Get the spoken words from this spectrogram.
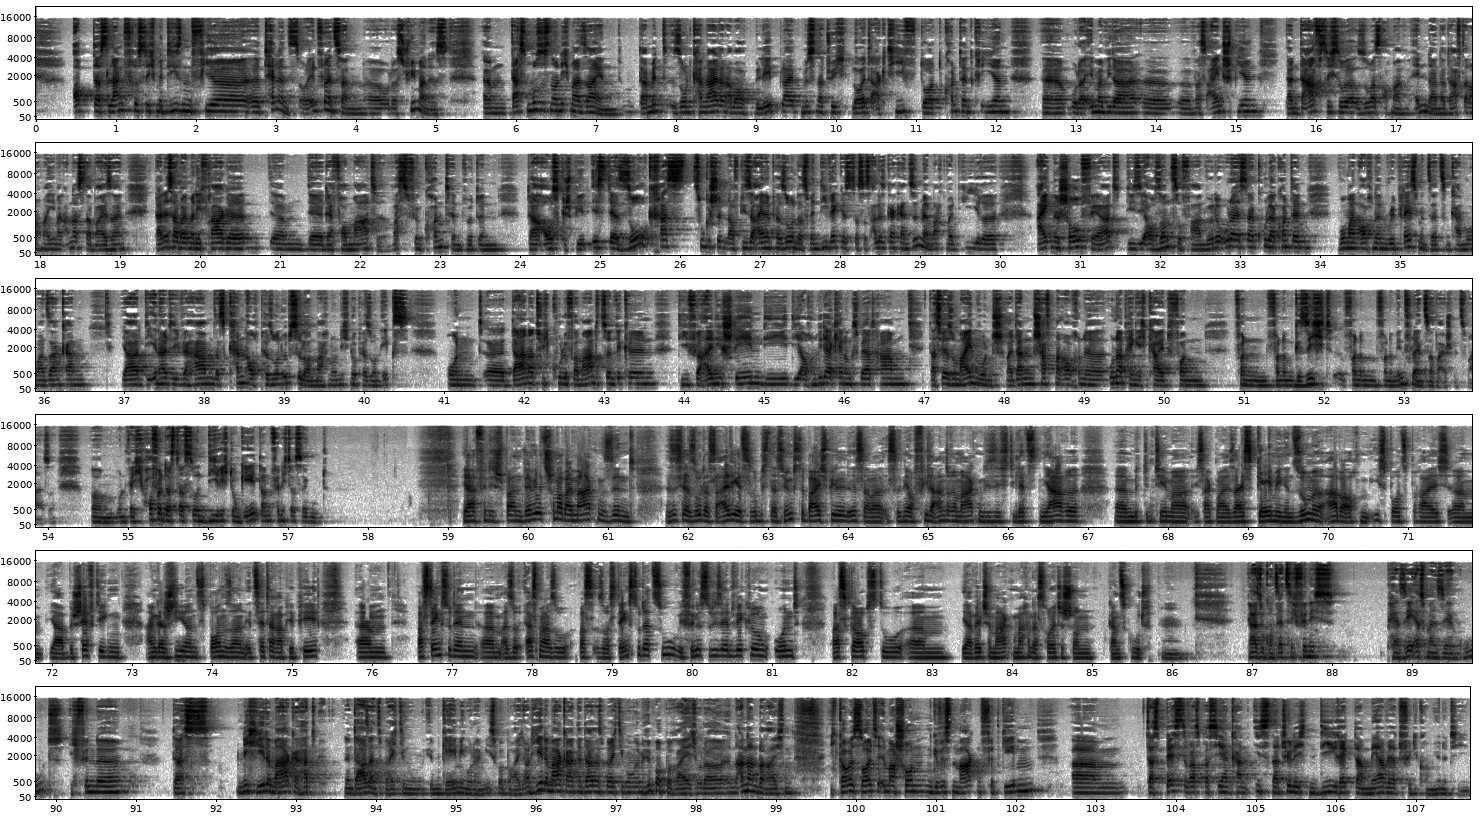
Ob das langfristig mit diesen vier äh, Talents oder Influencern äh, oder Streamern ist, ähm, das muss es noch nicht mal sein. Damit so ein Kanal dann aber auch belebt bleibt, müssen natürlich Leute aktiv dort Content kreieren äh, oder immer wieder äh, äh, was einspielen. Dann darf sich so sowas auch mal ändern. Da darf dann auch mal jemand anders dabei sein. Dann ist aber immer die Frage ähm, der, der Formate. Was für ein Content wird denn da ausgespielt? Ist der so krass zugeschnitten auf diese eine Person, dass wenn die weg ist, dass das alles gar keinen Sinn mehr macht, weil die ihre eigene Show fährt, die sie auch sonst so fahren würde? Oder ist da cooler Content, wo man auch einen Replacement setzen kann, wo man sagen kann, ja, die Inhalte, die wir haben, das kann auch Person Y machen und nicht nur Person X. Und äh, da natürlich coole Formate zu entwickeln, die für all die stehen, die, die auch einen Wiedererkennungswert haben, das wäre so mein Wunsch, weil dann schafft man auch eine Unabhängigkeit von, von, von einem Gesicht, von einem, von einem Influencer beispielsweise. Ähm, und wenn ich hoffe, dass das so in die Richtung geht, dann finde ich das sehr gut. Ja, finde ich spannend. Wenn wir jetzt schon mal bei Marken sind, es ist ja so, dass Aldi jetzt so ein bisschen das jüngste Beispiel ist, aber es sind ja auch viele andere Marken, die sich die letzten Jahre äh, mit dem Thema, ich sag mal, sei es Gaming in Summe, aber auch im E-Sports-Bereich ähm, ja beschäftigen, engagieren, sponsern etc. pp. Ähm, was denkst du denn, ähm, also erstmal so, was, also was denkst du dazu? Wie findest du diese Entwicklung? Und was glaubst du, ähm, ja, welche Marken machen das heute schon ganz gut? Hm. Ja, also grundsätzlich finde ich es per se erstmal sehr gut. Ich finde, dass nicht jede Marke hat eine Daseinsberechtigung im Gaming oder im E-Sport-Bereich. Und jede Marke hat eine Daseinsberechtigung im Hip-Hop-Bereich oder in anderen Bereichen. Ich glaube, es sollte immer schon einen gewissen Markenfit geben. Ähm, das Beste, was passieren kann, ist natürlich ein direkter Mehrwert für die Community.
